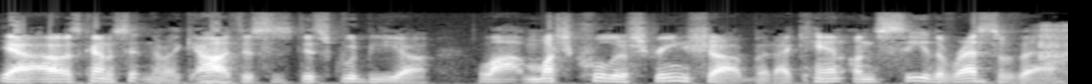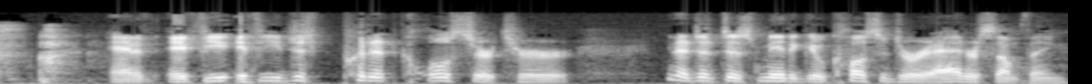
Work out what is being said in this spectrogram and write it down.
Yeah, I was kind of sitting there like, ah, this is this would be a lot much cooler screenshot, but I can't unsee the rest of that. And if you if you just put it closer to her, you know, just just made it go closer to her head or something,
